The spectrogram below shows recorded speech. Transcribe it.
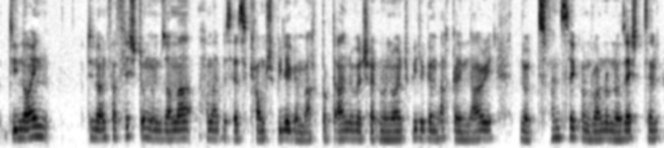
die neuen, die neuen Verpflichtungen im Sommer haben halt bis jetzt kaum Spiele gemacht. Bogdanovic hat nur 9 Spiele gemacht, Gallinari nur 20 und Rondo nur 16.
